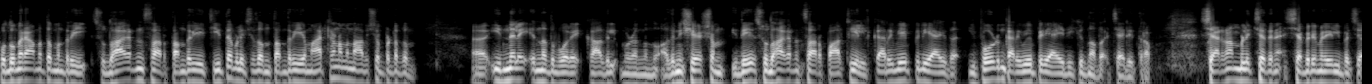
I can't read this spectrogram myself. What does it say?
പൊതുമരാമത്ത് മന്ത്രി സുധാകരൻ സാർ തന്ത്രിയെ ചീത്ത വിളിച്ചതും തന്ത്രിയെ മാറ്റണമെന്നാവശ്യപ്പെട്ടതും ഇന്നലെ എന്നതുപോലെ കാതിൽ മുഴങ്ങുന്നു. അതിനുശേഷം ഇതേ സുധാകരൻ സാർ പാർട്ടിയിൽ കറിവേപ്പിലയായത് ഇപ്പോഴും കറിവേപ്പിലയായിരിക്കുന്നത് ചരിത്രം. ശരണം വിളിച്ചതിന് ശബരിമലയിൽ വെച്ച്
